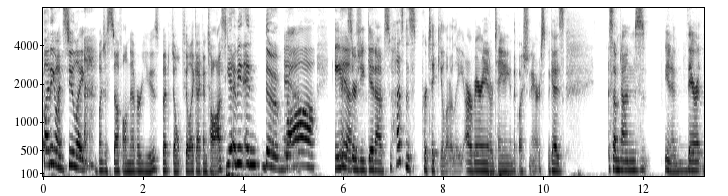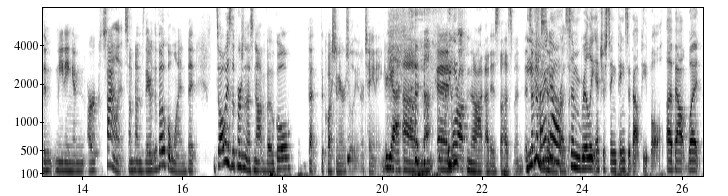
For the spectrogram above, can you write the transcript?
funny ones too, like a bunch of stuff I'll never use, but don't feel like I can toss. Yeah, I mean, and the Yeah. raw Yeah. answers you get out of husbands, particularly, are very entertaining in the questionnaires because sometimes you know they're at the meeting and are silent. Sometimes they're the vocal one, but it's always the person that's not vocal that the questionnaire is really entertaining. Yeah. Um, and more you- often than not, that is the husband. And you sometimes find out present. some really interesting things about people about what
